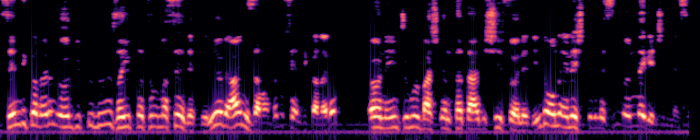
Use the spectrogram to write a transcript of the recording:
sendikaların örgütlülüğünün zayıflatılması hedefleniyor ve aynı zamanda bu sendikaların örneğin Cumhurbaşkanı Tatar bir şey söylediğinde onu eleştirmesinin önüne geçilmesi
